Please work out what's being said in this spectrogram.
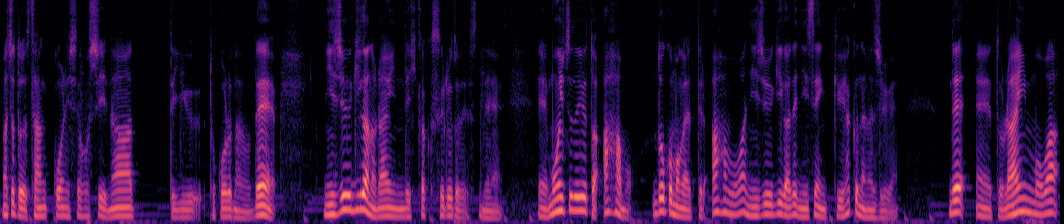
まあ、ちょっと参考にしてほしいなっていうところなので、20ギガの LINE で比較するとですね、えー、もう一度言うとアハモ、ドコモがやってるアハモは20ギガで2970円。で、えー、と LINE もは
